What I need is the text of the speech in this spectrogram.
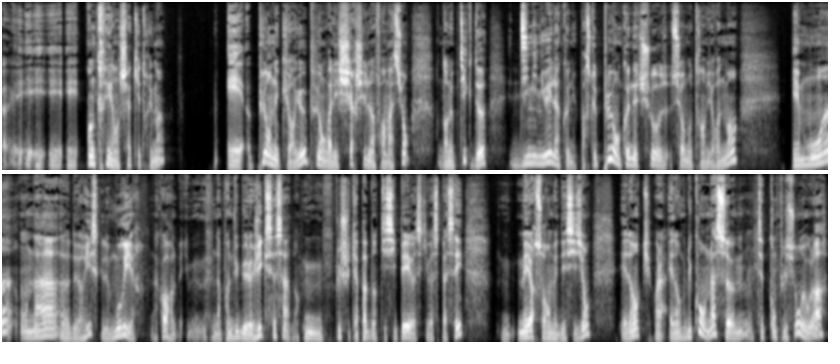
euh, est, ancré en chaque être humain. Et plus on est curieux, plus on va aller chercher de l'information dans l'optique de diminuer l'inconnu. Parce que plus on connaît de choses sur notre environnement, et moins on a euh, de risque de mourir. D'accord? D'un point de vue biologique, c'est ça. Donc plus je suis capable d'anticiper euh, ce qui va se passer, meilleures seront mes décisions. Et donc voilà. Et donc du coup, on a ce, cette compulsion de vouloir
